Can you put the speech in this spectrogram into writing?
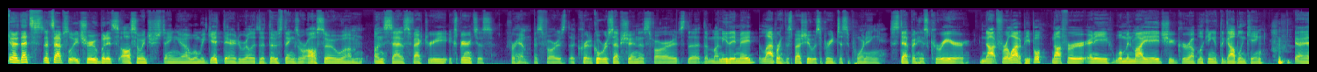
Yeah, that's that's absolutely true. But it's also interesting uh, when we get there to realize that those things were also um, unsatisfactory experiences for him, as far as the critical reception, as far as the the money they made. Labyrinth, especially, was a pretty disappointing step in his career. Not for a lot of people, not for any woman my age who grew up looking at the Goblin King. uh,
